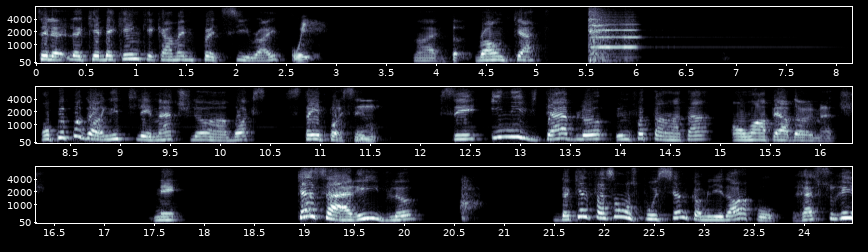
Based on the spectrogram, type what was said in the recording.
C'est le, le Québec qui est quand même petit, right? Oui. Ouais. Round 4. On ne peut pas gagner tous les matchs là, en boxe. C'est impossible. Mm. C'est inévitable, là, une fois de temps en temps, on va en perdre un match. Mais quand ça arrive, là, de quelle façon on se positionne comme leader pour rassurer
